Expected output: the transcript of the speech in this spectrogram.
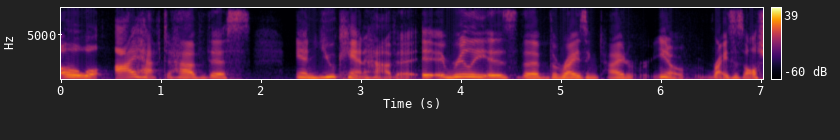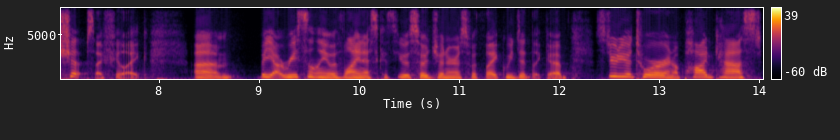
oh well i have to have this and you can't have it it, it really is the the rising tide you know rises all ships i feel like um, but yeah recently with linus because he was so generous with like we did like a studio tour and a podcast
